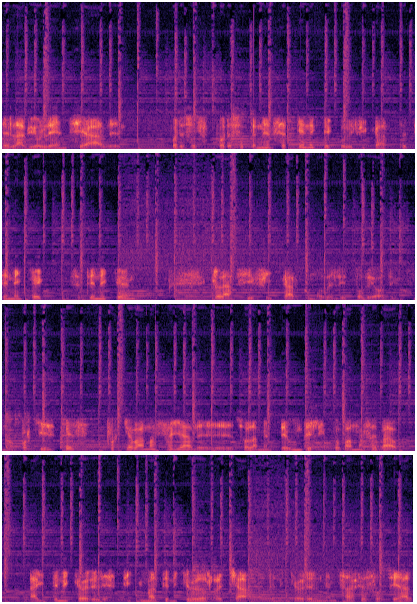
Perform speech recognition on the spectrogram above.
De la violencia, de, por eso, por eso se tiene que codificar, se tiene que, se tiene que clasificar como delito de odio, ¿no? Porque es, porque va más allá de solamente un delito, va más allá, ahí tiene que ver el estigma, tiene que ver el rechazo, tiene que ver el mensaje social,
